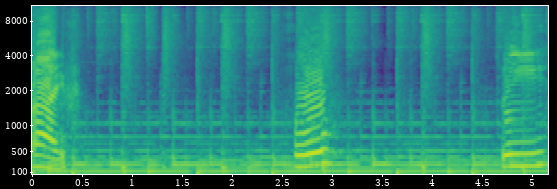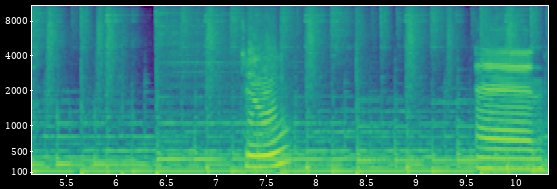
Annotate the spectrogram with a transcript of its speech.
Five four three two and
